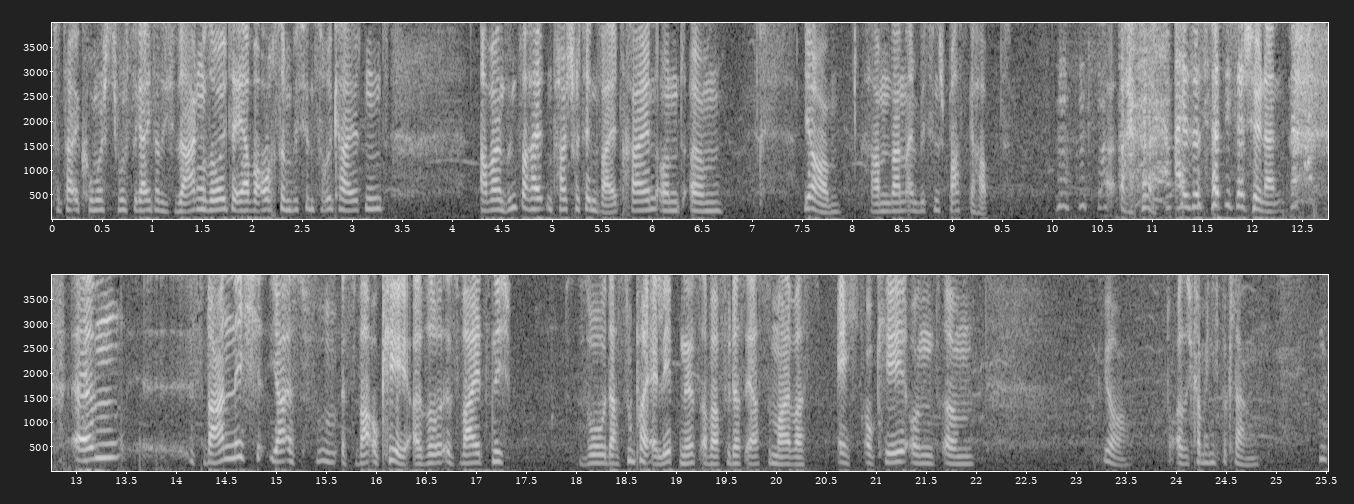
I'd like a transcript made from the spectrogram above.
total komisch. Ich wusste gar nicht, was ich sagen sollte. Er war auch so ein bisschen zurückhaltend. Aber dann sind wir halt ein paar Schritte in den Wald rein und ähm, ja, haben dann ein bisschen Spaß gehabt. Also es hört sich sehr schön an. Ähm, es war nicht, ja, es, es war okay. Also es war jetzt nicht so das super Erlebnis, aber für das erste Mal war es echt okay und ähm, ja, also ich kann mich nicht beklagen.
